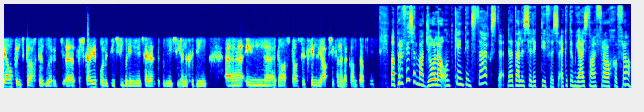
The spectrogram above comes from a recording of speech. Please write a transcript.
telkens klagte oor uh, verskeie politici by die Menseregte Kommissie ingedien uh, en uh, daar's daar's dit geen reaksie van hulle kant af nie. Maar professor Majola ontken ten sterkste dat hulle selektief is. Ek het hom juist daai vraag gevra.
